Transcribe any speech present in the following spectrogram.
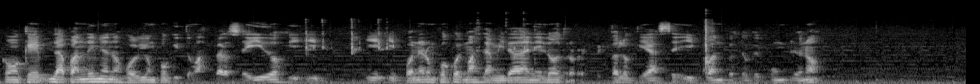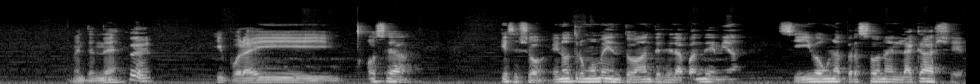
Como que la pandemia nos volvió un poquito más perseguidos y, y- y- y poner un poco más la mirada en el otro respecto a lo que hace y cuánto es lo que cumple o no. ¿Me entendés? Sí. Y por ahí, o sea, qué sé yo, en otro momento, antes de la pandemia, si iba una persona en la calle,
